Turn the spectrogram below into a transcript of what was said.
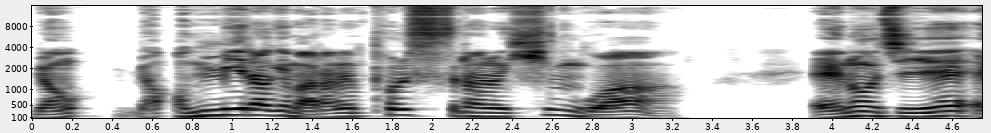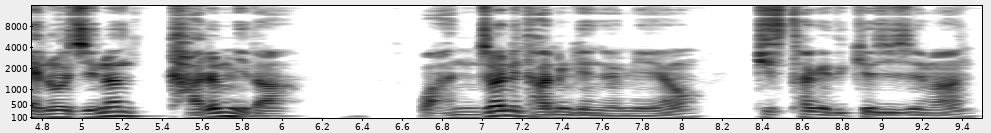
명, 명, 엄밀하게 말하면 폴스라는 힘과 에너지의 에너지는 다릅니다. 완전히 다른 개념이에요. 비슷하게 느껴지지만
